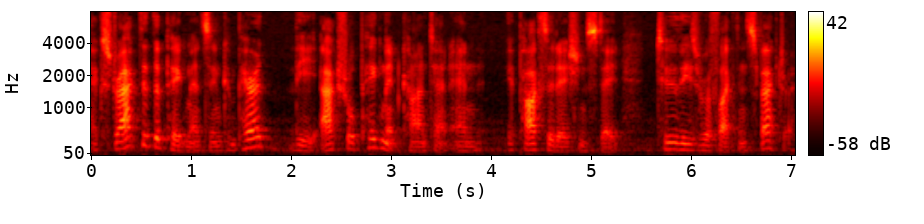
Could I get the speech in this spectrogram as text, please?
extracted the pigments and compared the actual pigment content and epoxidation state to these reflectance spectra.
